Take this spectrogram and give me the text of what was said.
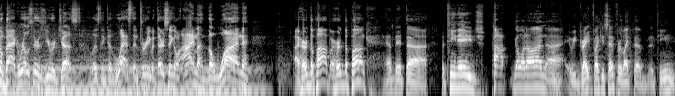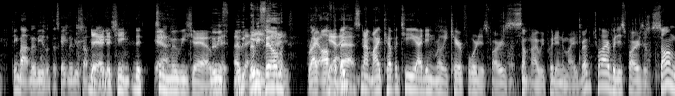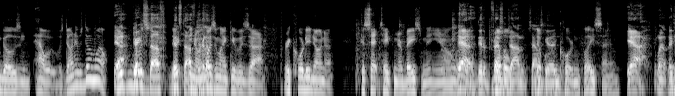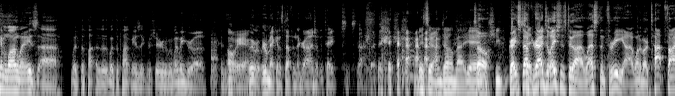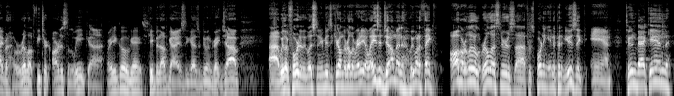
Welcome back, Rela listeners. You were just listening to Less Than Three with their single "I'm the One." I heard the pop. I heard the punk. Had that uh, the teenage pop going on. Uh, it would be great, for, like you said, for like the, the teen teen bop movies with the skate movie or something. Yeah, the 80s. teen the Yeah. teen movies. Yeah, movie the- movie, movie 80s, film 90s. Right off Yeah, the bat. it's not my cup of tea. I didn't really care for it as far as something I would put into my repertoire. But as far as the song goes and how it was done, it was done well. Yeah, It- great stuff, good there- stuff. You know, We're it gonna- wasn't like it was uh, recorded on a cassette tape in their basement. You know, Yeah, a did a professional double- job. Sounds double good. Record and play sound. Yeah, well, they came a long ways uh, with the with the punk music for sure. When we grew up, Oh, yeah. we were, we were making stuff in the garage on the tapes and stuff. That's what I'm talking about. Yeah. so cheap great stuff! Congratulations to uh, Less Than Three, uh, one of our top five Rela featured artists of the week. Uh, Way to go, guys. keep it up, guys! You guys are doing a great job. Uh, we look forward to listening to your music here on the Rela Radio, ladies and gentlemen. We want to thank all of our little Rela listeners uh, for supporting independent music and tune back in.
